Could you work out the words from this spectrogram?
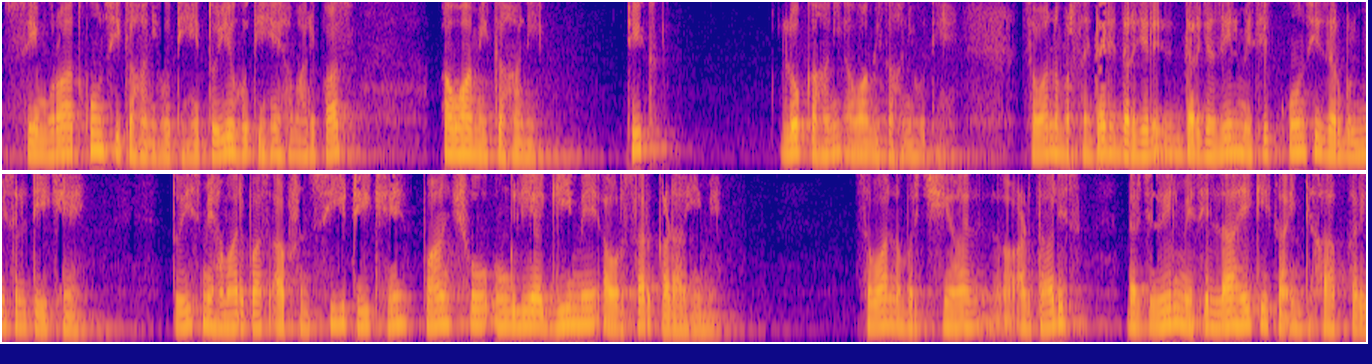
سے مراد کون سی کہانی ہوتی ہیں؟ تو یہ ہوتی ہیں ہمارے پاس عوامی کہانی، ٹھیک؟ لوک کہانی، عوامی کہانی ہوتی ہیں۔ سوال نمبر سینتالیس درجہ ذیل میں سے کون سی ضرب المثل ٹھیک ہیں؟ تو اس میں ہمارے پاس آپشن سی ٹھیک ہے پانچوں انگلیاں گھی میں اور سر کڑاہی میں۔ سوال نمبر چھیال اڑتالیس درج ذیل میں سے لاحقی کا انتخاب کرے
